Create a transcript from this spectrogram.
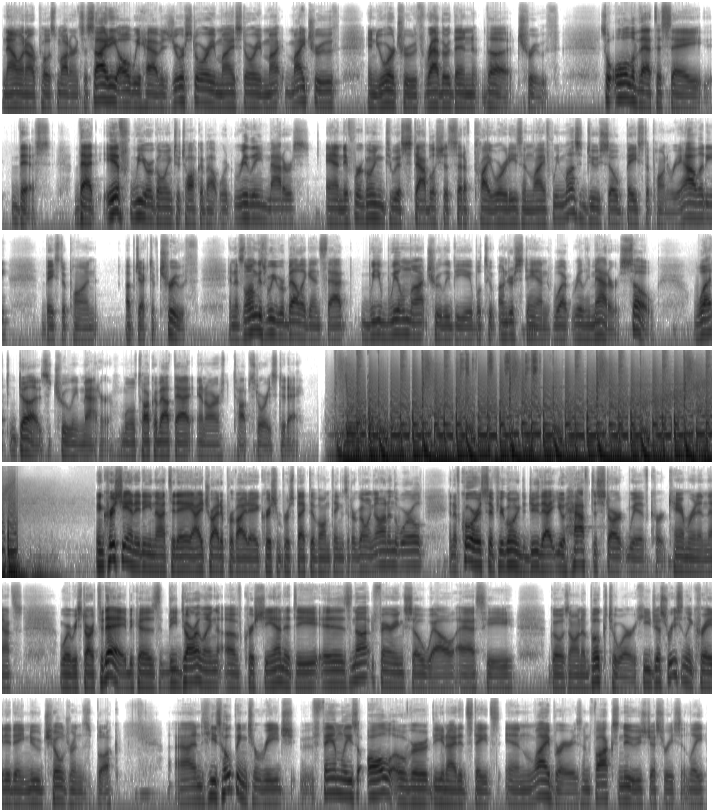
Now in our postmodern society all we have is your story, my story, my my truth and your truth rather than the truth. So all of that to say this that if we are going to talk about what really matters And if we're going to establish a set of priorities in life, we must do so based upon reality, based upon objective truth. And as long as we rebel against that, we will not truly be able to understand what really matters. So, what does truly matter? We'll talk about that in our top stories today. In Christianity Not Today, I try to provide a Christian perspective on things that are going on in the world. And of course, if you're going to do that, you have to start with Kirk Cameron, and that's where we start today because the darling of Christianity is not faring so well as he goes on a book tour. He just recently created a new children's book, and he's hoping to reach families all over the United States in libraries. And Fox News just recently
